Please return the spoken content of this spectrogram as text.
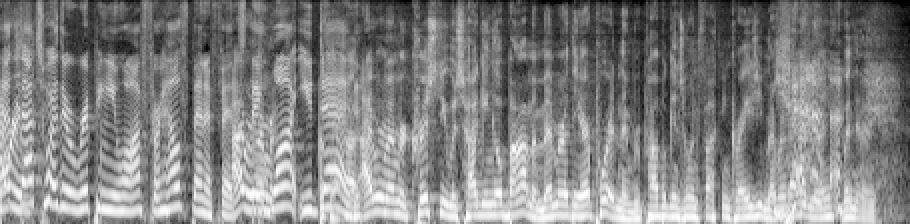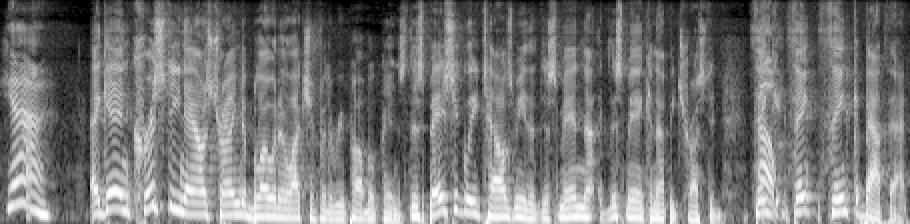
That, rem- that's why they're ripping you off for health benefits. I they want you Okay, dead. I I remember Christie was hugging Obama. Remember at the airport, and the Republicans went fucking crazy. Remember that? Yeah. When the- yeah. Again, Christie now is trying to blow an election for the Republicans. This basically tells me that this man, not, this man cannot be trusted. Think, Oh. think, think about that.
